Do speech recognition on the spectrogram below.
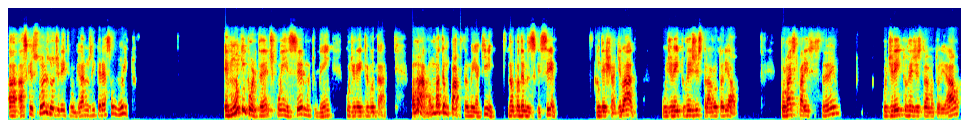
a, as questões do direito imobiliário nos interessam muito. É muito importante conhecer muito bem o direito tributário. Vamos lá, vamos bater um papo também aqui. Não podemos esquecer em deixar de lado o direito registral notarial. Por mais que pareça estranho, o direito registral notarial,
